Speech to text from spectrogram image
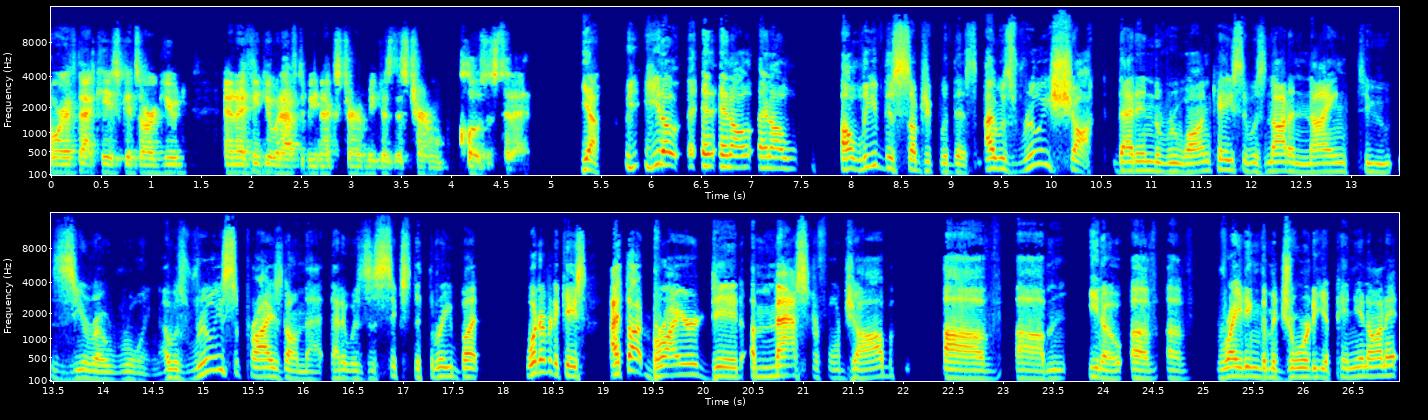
or if that case gets argued and i think it would have to be next term because this term closes today yeah you know and, and i'll and i'll i'll leave this subject with this i was really shocked that in the Ruan case, it was not a nine to zero ruling. I was really surprised on that, that it was a six to three. But whatever the case, I thought Breyer did a masterful job of, um, you know, of of writing the majority opinion on it.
